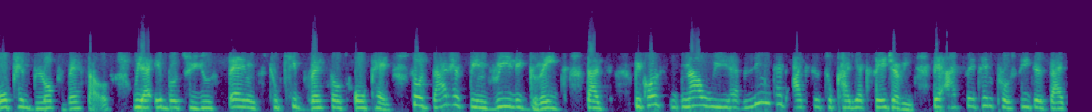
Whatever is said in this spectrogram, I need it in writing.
open blocked vessels. We are able to use stents to keep vessels open. So that has been really great that because now we have limited access to cardiac surgery, there are certain procedures that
